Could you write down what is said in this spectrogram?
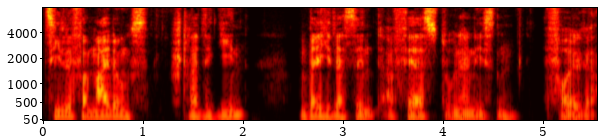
Zielevermeidungsstrategien. Und welche das sind, erfährst du in der nächsten Folge.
